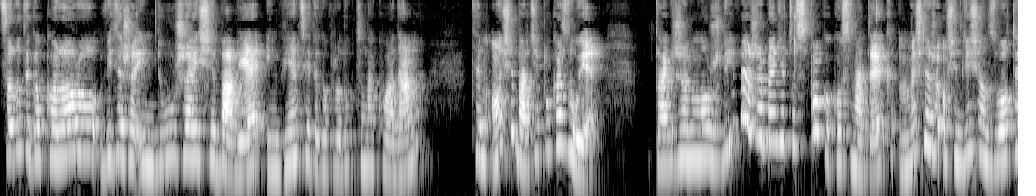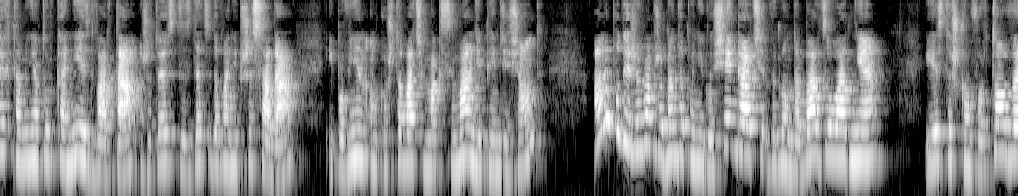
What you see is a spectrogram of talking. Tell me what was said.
Co do tego koloru, widzę, że im dłużej się bawię, im więcej tego produktu nakładam, tym on się bardziej pokazuje. Także możliwe, że będzie to spoko kosmetyk. Myślę, że 80 zł ta miniaturka nie jest warta, że to jest zdecydowanie przesada i powinien on kosztować maksymalnie 50, ale podejrzewam, że będę po niego sięgać. Wygląda bardzo ładnie, jest też komfortowy,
